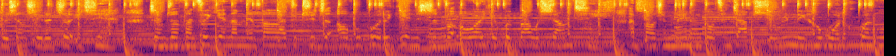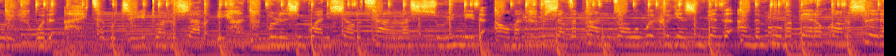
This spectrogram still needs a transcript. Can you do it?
回想起了这一切，辗转反侧也难免翻来覆去，这熬不过的夜，你是否偶尔也会把我想起？很抱歉没能够参加不属于你和我的婚礼，我的爱太过极端，留下了遗憾，不忍心怪你笑得灿烂，是属于你的傲慢，不想再判断我为何眼神变得暗淡，步伐变得缓慢。是的，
